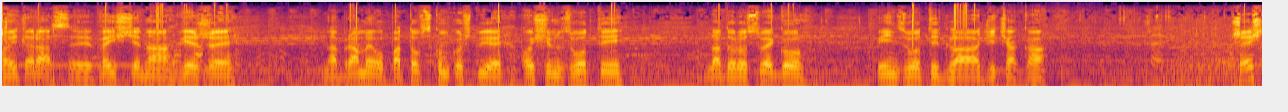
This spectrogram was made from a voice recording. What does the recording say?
No i teraz y, wejście na wieżę na bramę opatowską kosztuje 8 zł dla dorosłego, 5 zł dla dzieciaka. Sześć. 6?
